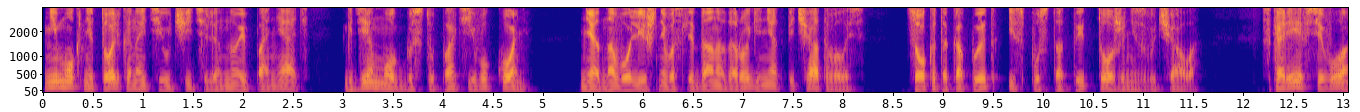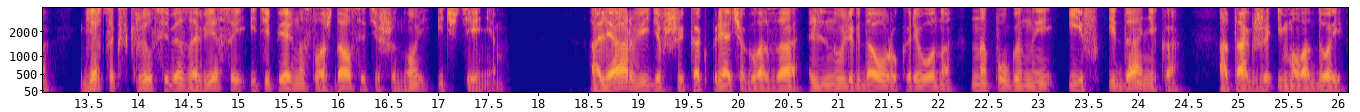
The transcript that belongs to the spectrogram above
не мог не только найти учителя, но и понять, где мог бы ступать его конь. Ни одного лишнего следа на дороге не отпечатывалось. Цокота копыт из пустоты тоже не звучало. Скорее всего, герцог скрыл себя завесой и теперь наслаждался тишиной и чтением. Алиар, видевший, как, пряча глаза, льнули к Даору Кариона напуганные Ив и Даника, а также и молодой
